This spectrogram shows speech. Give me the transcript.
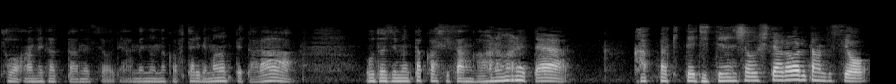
そう、雨だったんですよ。で、雨の中二人で待ってたら、小田島隆さんが現れて、カッパ着て自転車をして現れたんですよ。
